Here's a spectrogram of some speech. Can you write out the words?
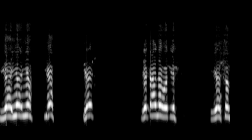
ये ये ये ये ये ये काय नाही होत ये चल.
